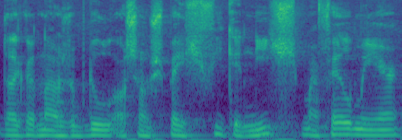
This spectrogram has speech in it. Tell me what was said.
dat ik dat nou zo bedoel als zo'n specifieke niche, maar veel meer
